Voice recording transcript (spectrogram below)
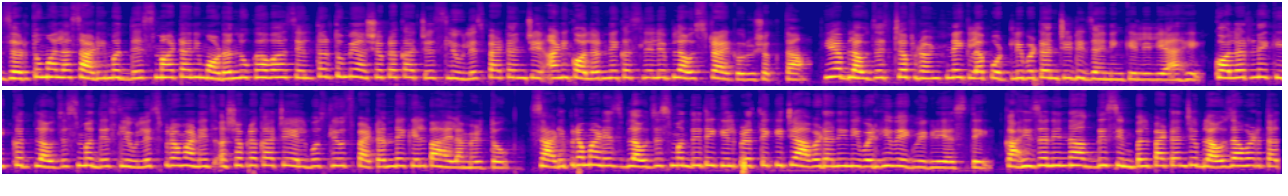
जर तुम्हाला साडीमध्ये स्मार्ट आणि मॉडर्न लुक हवा असेल तर तुम्ही अशा प्रकारचे स्लीवलेस पॅटर्नचे आणि कॉलर नेक असलेले ब्लाऊज ट्राय करू शकता. या ब्लाउजेसच्या फ्रंट नेकला पोटली बटनची डिझायनिंग केलेली आहे. कॉलर नेक इकत ब्लाउजेसमध्ये स्लीवलेस प्रमाणेच अशा प्रकारचे एल्बो स्लीव्स पॅटर्न देखील पाहायला मिळतो. साडीप्रमाणेच ब्लाउजेसमध्ये देखील प्रत्येकीची आवड आणि निवड ही वेगवेगळी असते. काही जणींना अगदी सिंपल पॅटर्नचे ब्लाऊज आवडतात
